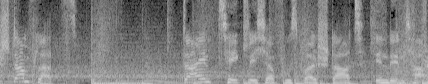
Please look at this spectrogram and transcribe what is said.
Stammplatz. Dein täglicher Fußballstart in den Tag.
